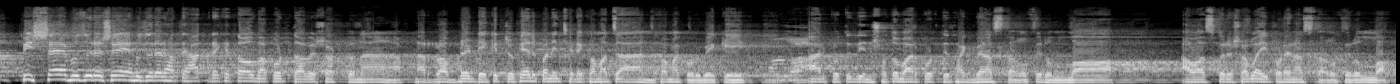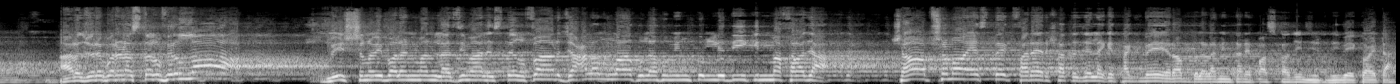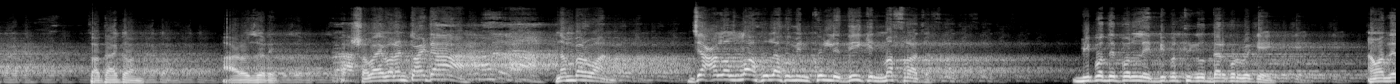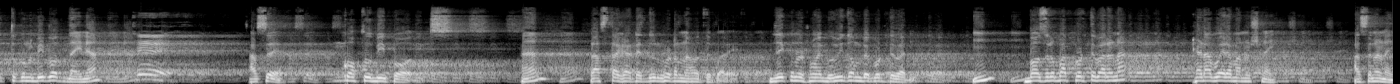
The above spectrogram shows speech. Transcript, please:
পিস সাহেব হুজুর এসে হুজুরের হাতে হাত রেখে তওবা করতে হবে, শর্ত না। আপনার ডেকে চোখের পানি ছেড়ে ক্ষমা চান, ক্ষমা করবে কে? আর প্রতিদিন শতবার পড়তে আওয়াজ করে সবাই পড়েন জোরে পড়েন বিশ্বনবী বলেন, মান লাজিমাল লাহু মিন কুল্লি দিকিন মাখরাজা। সব সময় ইস্তেগফারের সাথে যে লেগে থাকবে, রব্বুল আলামিন তারে পাঁচটা জিনিস দিবে, কয়টা? কথা আরও জোরে। সবাই বলেন কয়টা? নাম্বার ওয়ান জাআল আল্লাহু লাহু মিন কুল্লি দিকিন মাখরাজা। বিপদে পড়লে বিপদ থেকে উদ্ধার করবে কে? আমাদের তো কোনো বিপদ নাই না? আছে? কত বিপদ? হ্যাঁ? রাস্তাঘাটে দুর্ঘটনা হতে পারে। যে কোনো সময় ভূমিকম্পে পড়তে পারি। হুম? বজ্রপাত পড়তে পারে না? ঠেড়া বইরা মানুষ নাই। আছে না নাই?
